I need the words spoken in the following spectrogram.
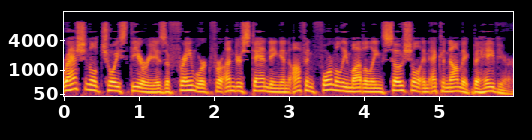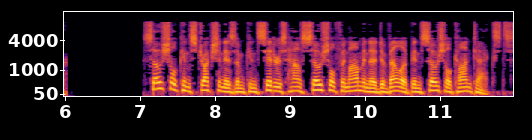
Rational choice theory is a framework for understanding and often formally modeling social and economic behavior. Social constructionism considers how social phenomena develop in social contexts.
